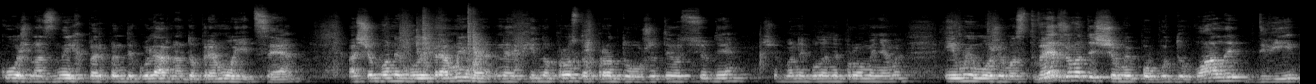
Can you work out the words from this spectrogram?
кожна з них перпендикулярна до прямої С. А щоб вони були прямими, необхідно просто продовжити ось сюди, щоб вони були не променями. І ми можемо стверджувати, що ми побудували дві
